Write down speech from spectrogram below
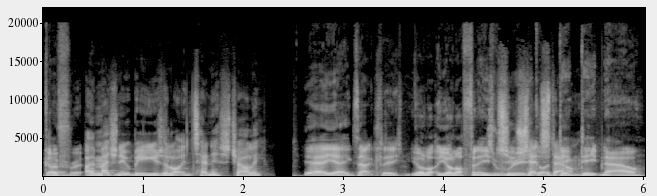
go for it. I imagine it would be used a lot in tennis, Charlie. Yeah, yeah, exactly. You'll you'll often he's Two really got to down. dig deep now.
